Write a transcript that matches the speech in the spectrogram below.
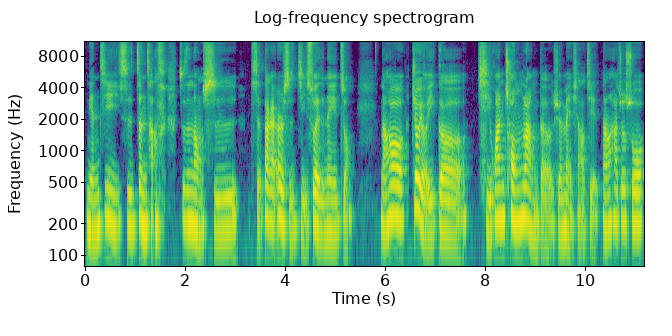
年纪是正常，就是那种十是大概二十几岁的那一种。然后就有一个喜欢冲浪的选美小姐，然后她就说：“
